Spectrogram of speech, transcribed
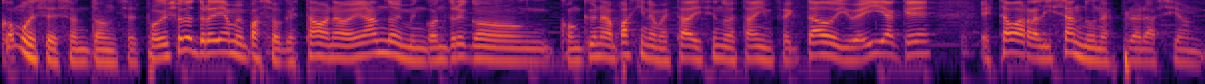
¿Cómo es eso entonces? Porque yo el otro día me pasó que estaba navegando y me encontré con, que una página me estaba diciendo que estaba infectado y veía que estaba realizando una exploración.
